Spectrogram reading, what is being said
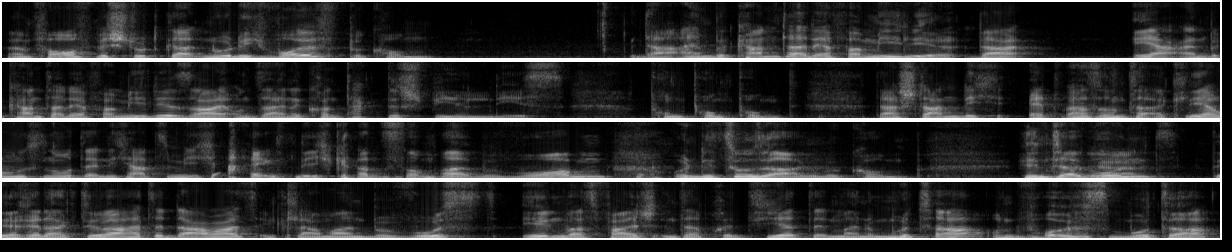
beim VfB Stuttgart nur durch Wolf bekommen. Da ein Bekannter der Familie, da er ein Bekannter der Familie sei und seine Kontakte spielen ließ. Punkt, Punkt, Punkt. Da stand ich etwas unter Erklärungsnot, denn ich hatte mich eigentlich ganz normal beworben und die Zusage bekommen. Hintergrund, ja. der Redakteur hatte damals, in Klammern bewusst, irgendwas falsch interpretiert, denn meine Mutter und Wolfs Mutter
